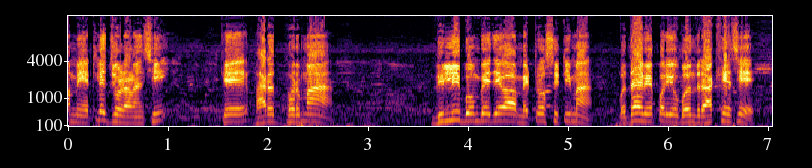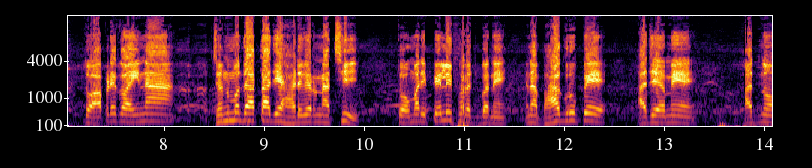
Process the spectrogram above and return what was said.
અમે એટલે જ જોડાણા છીએ કે ભારતભરમાં દિલ્હી, બોમ્બે જેવા મેટ્રો સિટીમાં બધા વેપારીઓ બંધ રાખે છે. તો આપણે તો અહીંના જન્મદાતા જે હાર્ડવેરના છીએ, તો અમારી પહેલી ફરજ બને. એના ભાગરૂપે આજે અમે આજનો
